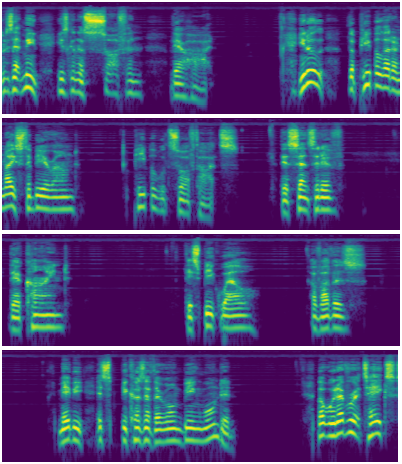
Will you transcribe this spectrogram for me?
What does that mean? He's going to soften their heart. You know, the people that are nice to be around? People with soft hearts. They're sensitive. They're kind. They speak well of others. Maybe it's because of their own being wounded. But whatever it takes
